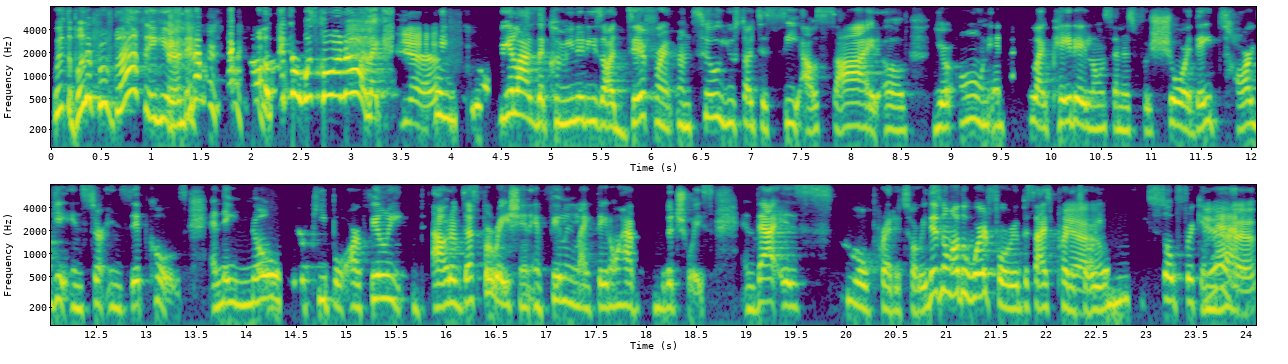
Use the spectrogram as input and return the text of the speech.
where's the bulletproof glass in here? And then I'm like, liquor, what's going on? Like, yeah. And you don't realize that communities are different until you start to see outside of your own. And I feel like payday loan centers for sure, they target in certain zip codes and they know where people are feeling out of desperation and feeling like they don't have the choice. And that is so predatory. There's no other word for it besides predatory. Yeah. so freaking yes. mad.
